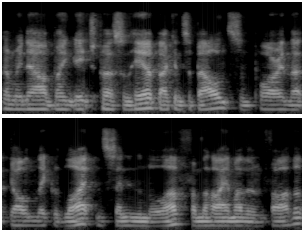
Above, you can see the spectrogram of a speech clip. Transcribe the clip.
And we now bring each person here back into balance and pour in that golden liquid light and sending them the love from the higher mother and father.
